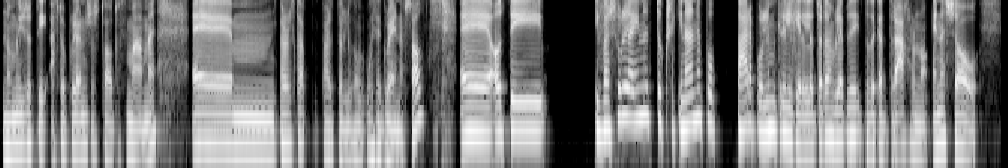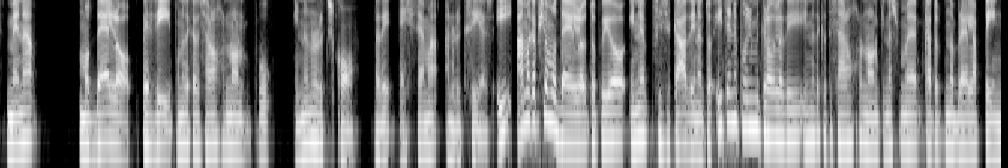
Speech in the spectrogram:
Νομίζω ότι αυτό που λένε είναι σωστό, το θυμάμαι. Ε, Παρ' όλα αυτά, πάρτε το λίγο with a grain of salt. Ε, ότι η βασούλα είναι το ξεκινάνε από πάρα πολύ μικρή ηλικία. Δηλαδή, τώρα, αν βλέπετε το 14χρονο ένα show με ένα μοντέλο παιδί που είναι 14 χρονών που είναι ανορεξικό Δηλαδή έχει θέμα ανορεξίας. Ή άμα κάποιο μοντέλο το οποίο είναι φυσικά δύνατο, είτε είναι πολύ μικρό, δηλαδή είναι 14 χρονών και είναι ας πούμε κάτω από την ομπρέλα Pink,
